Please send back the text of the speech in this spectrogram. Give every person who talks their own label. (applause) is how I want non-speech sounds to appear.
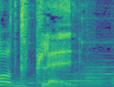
Speaker 1: Podplay.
